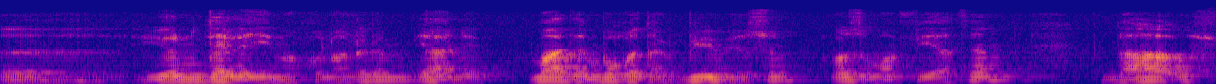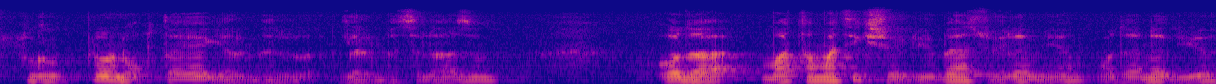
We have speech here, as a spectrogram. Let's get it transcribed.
e, yönünde lehimi kullanırım. Yani madem bu kadar büyümüyorsun o zaman fiyatın daha usturuplu noktaya gelmesi lazım. O da matematik söylüyor. Ben söylemiyorum. O da ne diyor?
